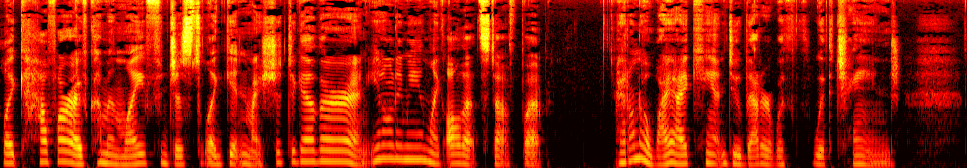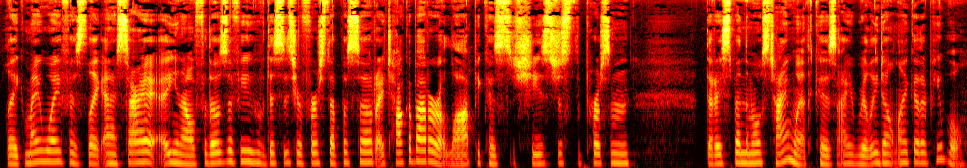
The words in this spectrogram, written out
like how far i've come in life just like getting my shit together and you know what i mean like all that stuff but I don't know why I can't do better with with change. Like my wife is like, and I'm sorry, you know, for those of you who this is your first episode, I talk about her a lot because she's just the person that I spend the most time with because I really don't like other people,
